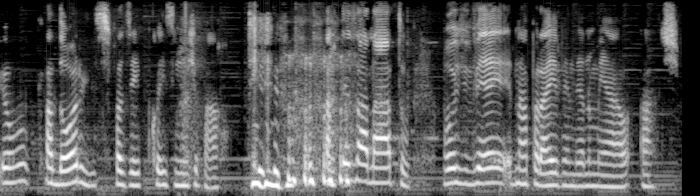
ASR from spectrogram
Eu adoro isso, fazer coisinha de barro. Artesanato. Vou viver na praia vendendo minha arte.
